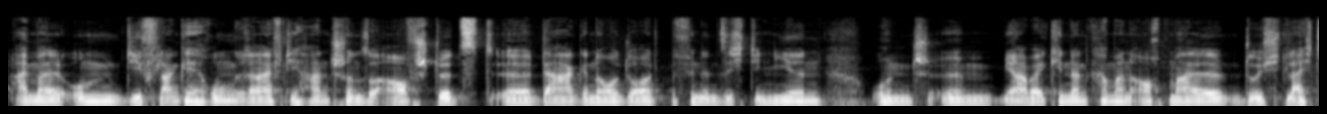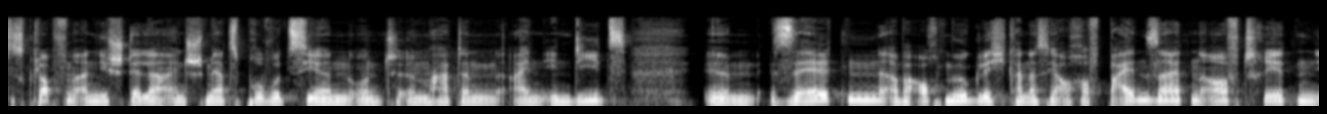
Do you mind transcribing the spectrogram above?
einmal um die Flanke herumgreift, die Hand schon so aufstützt, äh, da genau dort befinden sich die Nieren. Und ähm, ja, bei Kindern kann man auch mal durch leichtes Klopfen an die Stelle einen Schmerz provozieren und ähm, hat dann ein Indiz. Ähm, selten, aber auch möglich kann das ja auch auf beiden Seiten auftreten.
